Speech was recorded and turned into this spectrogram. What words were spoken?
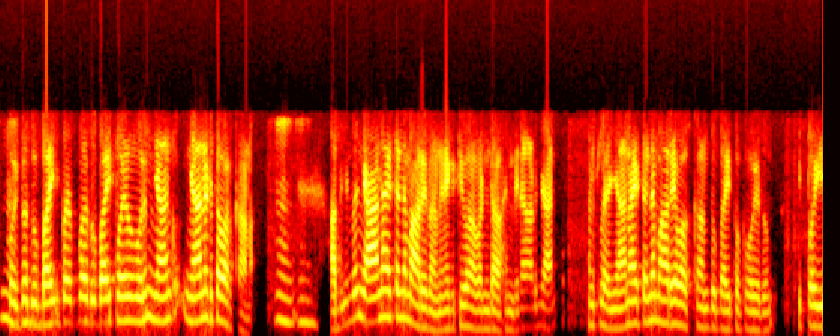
അപ്പൊ ഇപ്പൊ ദുബായ് ഇപ്പൊ ദുബായ് പോയത് പോലും ഞാൻ ഞാൻ എടുത്ത വർക്കാണ്. അതിൽ നിന്ന് ഞാനായിട്ട് തന്നെ മാറിയതാണ്. നെഗറ്റീവ് ആവണ്ട. എന്തിനാണ് ഞാൻ മനസ്സിലായി? ഞാനായിട്ട് തന്നെ മാറിയ വർക്കാണ് ദുബായ് ഇപ്പൊ പോയതും. ഇപ്പൊ ഈ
